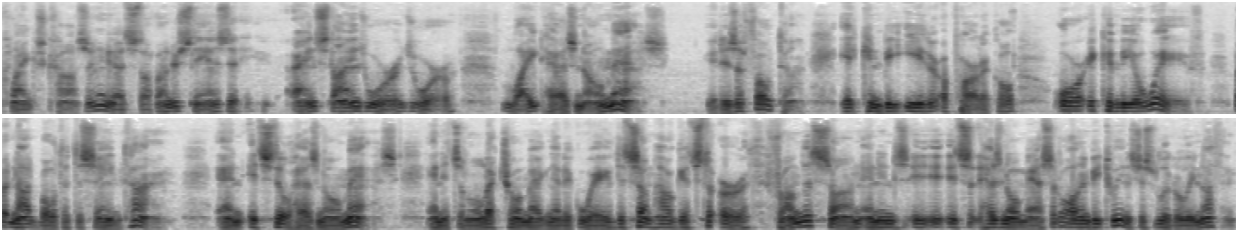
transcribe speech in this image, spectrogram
Planck's constant, any of that stuff, understands that Einstein's words were light has no mass. It is a photon. It can be either a particle or it can be a wave, but not both at the same time and it still has no mass. And it's an electromagnetic wave that somehow gets to Earth from the sun, and it has no mass at all in between. It's just literally nothing.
